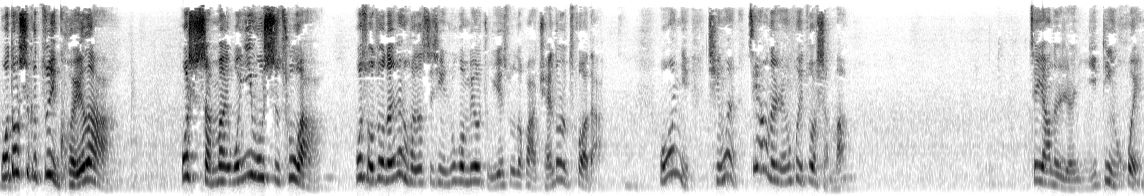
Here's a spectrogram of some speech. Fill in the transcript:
我都是个罪魁了，我什么？我一无是处啊！我所做的任何的事情，如果没有主耶稣的话，全都是错的。我问你，请问这样的人会做什么？这样的人一定会，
